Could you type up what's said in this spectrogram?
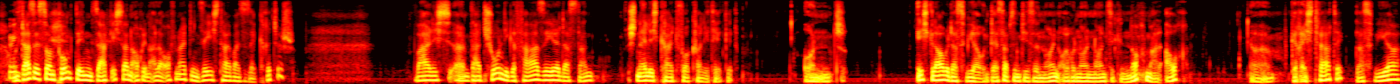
Und das ist so ein Punkt, den sage ich dann auch in aller Offenheit, den sehe ich teilweise sehr kritisch, weil ich äh, da schon die Gefahr sehe, dass dann Schnelligkeit vor Qualität geht. Und ich glaube, dass wir, und deshalb sind diese 9,99 Euro nochmal auch äh, gerechtfertigt, dass wir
